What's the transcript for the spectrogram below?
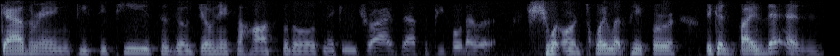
gathering PCPs to go donate to hospitals, making drives out to people that were short on toilet paper, because by then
